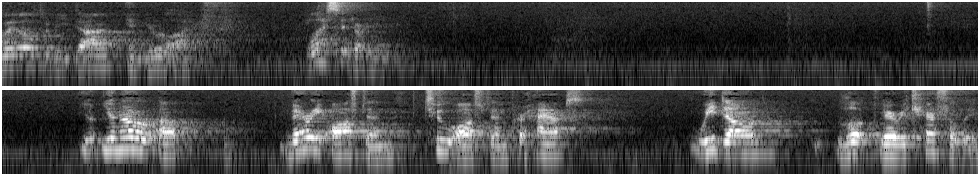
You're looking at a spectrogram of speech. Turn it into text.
will to be done in. Blessed are you. You, you know, uh, very often, too often, perhaps, we don't look very carefully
